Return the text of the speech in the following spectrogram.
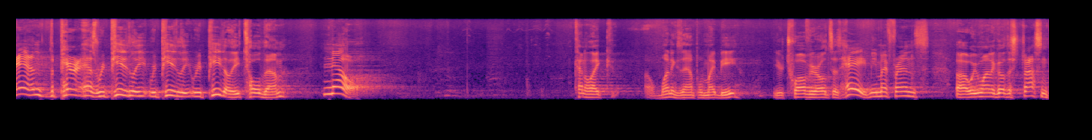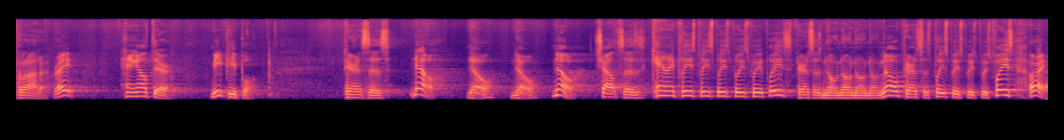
And the parent has repeatedly, repeatedly, repeatedly told them no. Kind of like uh, one example might be your 12 year old says, Hey, me and my friends, uh, we want to go to the Strassenparade, right? Hang out there, meet people. Parent says, No, no, no, no. Child says, Can I please, please, please, please, please, please? Parent says, No, no, no, no, no. Parent says, Please, please, please, please, please. All right.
